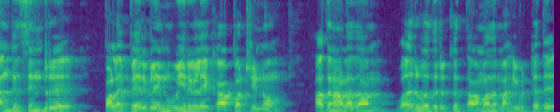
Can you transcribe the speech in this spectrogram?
அங்கு சென்று பல பேர்களின் உயிர்களை காப்பாற்றினோம். அதனால தான் வருவதற்கு தாமதமாகிவிட்டது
